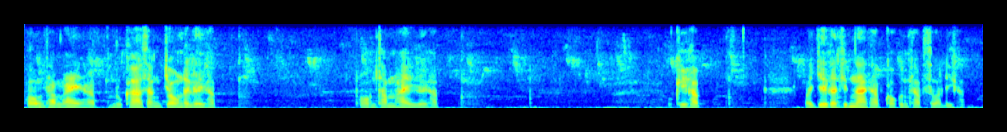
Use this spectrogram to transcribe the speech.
พร้อมทำให้ครับ ลูกค้าสั่งจองได้เลยครับ พร้อมทำให้เลยครับ โอเคครับ ไว้เจอกันคลิปหน้าครับ ขอบคุณครับ สวัสดีครับ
